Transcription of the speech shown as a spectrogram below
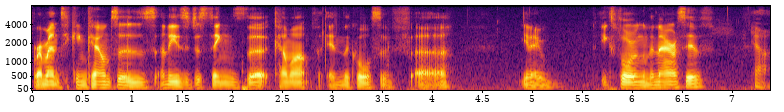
romantic encounters, and these are just things that come up in the course of, uh, you know, exploring the narrative. Yeah.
